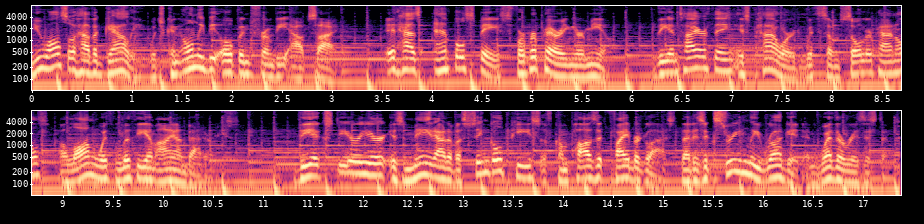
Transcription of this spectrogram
You also have a galley which can only be opened from the outside. It has ample space for preparing your meal. The entire thing is powered with some solar panels along with lithium-ion batteries. The exterior is made out of a single piece of composite fiberglass that is extremely rugged and weather resistant.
